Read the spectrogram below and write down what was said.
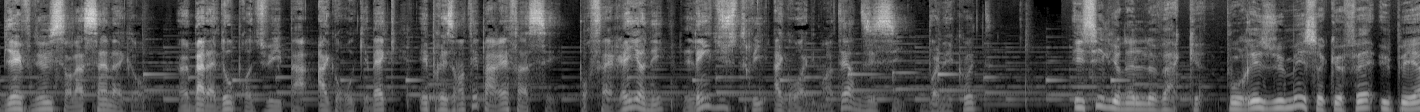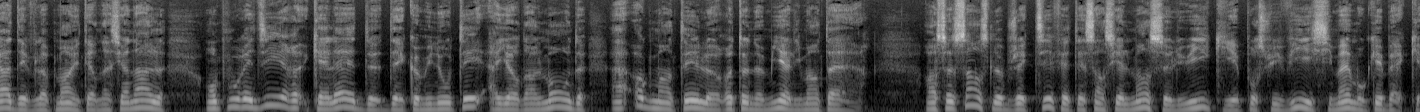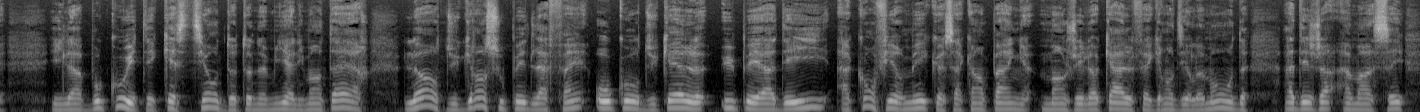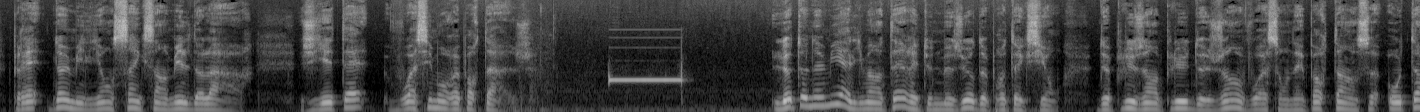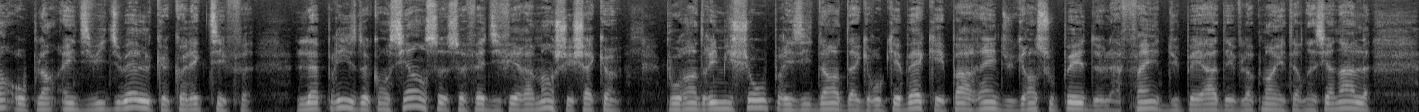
Bienvenue sur la scène agro, un balado produit par Agro-Québec et présenté par FAC pour faire rayonner l'industrie agroalimentaire d'ici. Bonne écoute. Ici Lionel Levac. Pour résumer ce que fait UPA Développement International, on pourrait dire qu'elle aide des communautés ailleurs dans le monde à augmenter leur autonomie alimentaire. En ce sens, l'objectif est essentiellement celui qui est poursuivi ici même au Québec il a beaucoup été question d'autonomie alimentaire lors du grand souper de la faim au cours duquel UPADI a confirmé que sa campagne Manger local fait grandir le monde a déjà amassé près d'un million cinq cent mille dollars. J'y étais, voici mon reportage. L'autonomie alimentaire est une mesure de protection. De plus en plus de gens voient son importance autant au plan individuel que collectif. La prise de conscience se fait différemment chez chacun. Pour André Michaud, président d'Agro-Québec et parrain du grand souper de la fin du PA Développement International,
